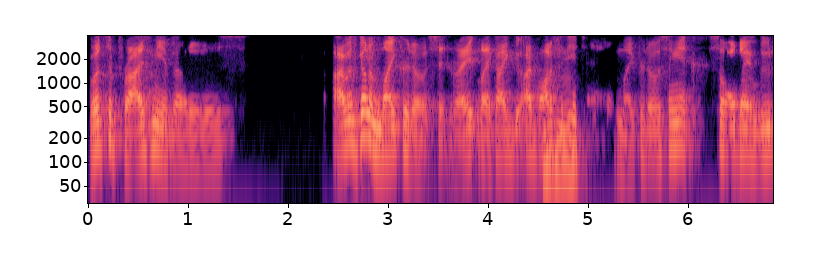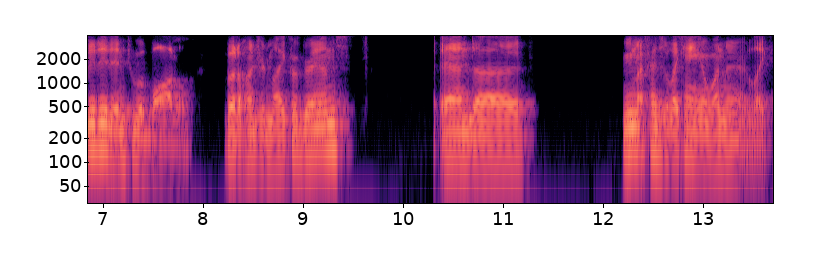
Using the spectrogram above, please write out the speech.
what surprised me about it is I was gonna microdose it, right? Like I I bought it for the mm-hmm. intention of microdosing it. So I diluted it into a bottle, about hundred micrograms. And uh me and my friends were like hanging out one night, like,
